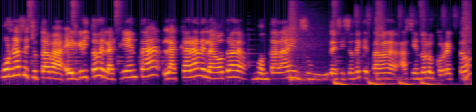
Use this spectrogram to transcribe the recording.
una se chutaba el grito de la clienta, la cara de la otra montada en su decisión de que estaba haciendo lo correcto,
